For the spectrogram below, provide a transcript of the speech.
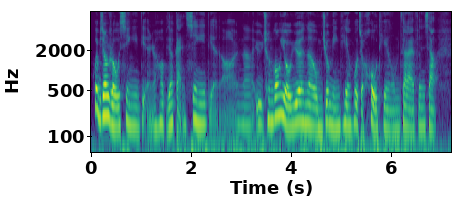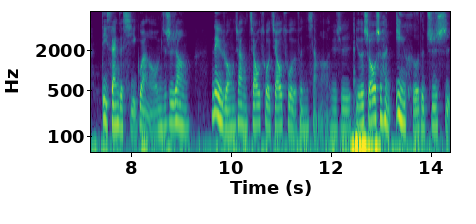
会比较柔性一点，然后比较感性一点啊。那与成功有约呢，我们就明天或者后天，我们再来分享第三个习惯啊。我们就是让。内容这样交错交错的分享啊，就是有的时候是很硬核的知识，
